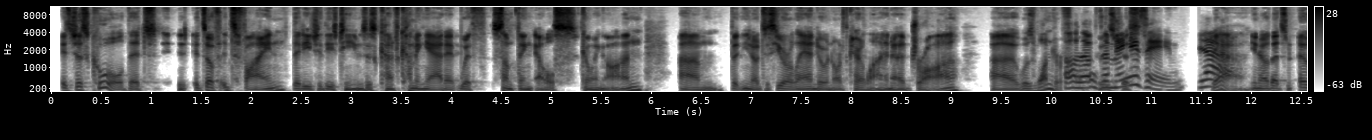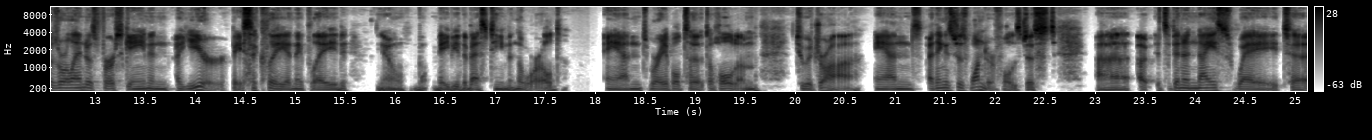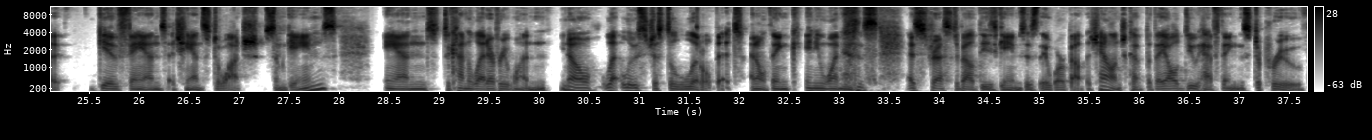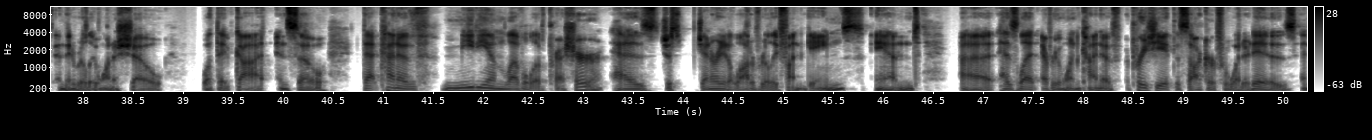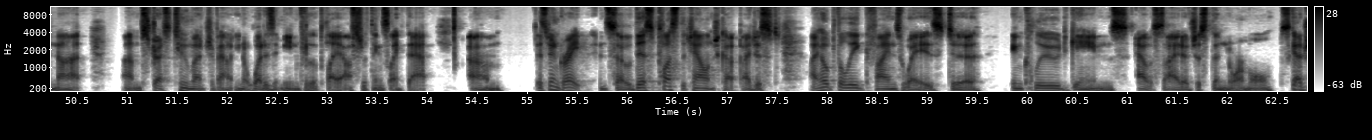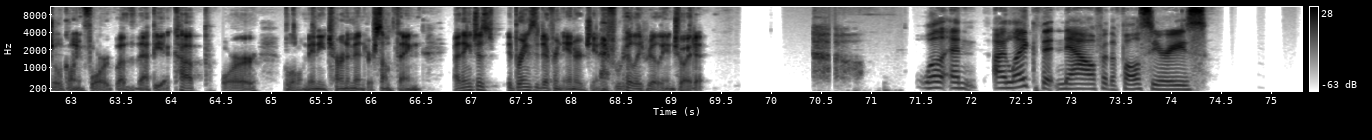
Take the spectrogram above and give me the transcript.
it's just cool that it's it's fine that each of these teams is kind of coming at it with something else going on. Um, but you know, to see Orlando and North Carolina draw uh, was wonderful. Oh, that was, was amazing! Just, yeah, yeah. You know, that's it was Orlando's first game in a year, basically, and they played you know maybe the best team in the world and we're able to to hold them to a draw. And I think it's just wonderful. It's just uh, it's been a nice way to give fans a chance to watch some games and to kind of let everyone, you know, let loose just a little bit. I don't think anyone is as stressed about these games as they were about the Challenge Cup, but they all do have things to prove and they really want to show what they've got. And so that kind of medium level of pressure has just generated a lot of really fun games. And uh, has let everyone kind of appreciate the soccer for what it is and not um, stress too much about you know what does it mean for the playoffs or things like that. Um, it's been great, and so this plus the Challenge Cup, I just I hope the league finds ways to include games outside of just the normal schedule going forward, whether that be a cup or a little mini tournament or something. I think it just it brings a different energy, and I've really really enjoyed it. Well, and I like that now for the fall series,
